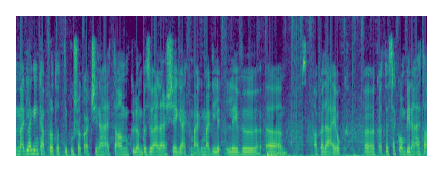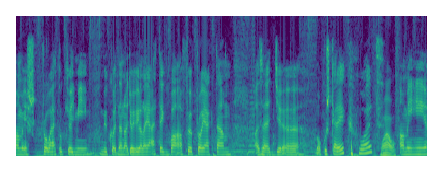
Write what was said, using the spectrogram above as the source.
Meg leginkább prototípusokat csináltam, különböző ellenségek, meg meglévő akadályokat összekombináltam, és próbáltuk ki, hogy mi működne nagyon jól a játékban. A fő projektem az egy mókuskerék volt, wow. ami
